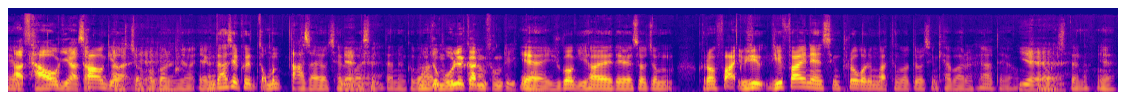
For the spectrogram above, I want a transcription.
예. 아 4억 이하다. 4억이었죠 아, 예. 그거는요. 예. 근데 사실 그 너무 낮아요. 제가 네네. 봤을 때는 그거 좀 올릴 가능성도 있고. 예, 6억 이하에 대해서 좀 그런 파이, 리, 리파이낸싱 프로그램 같은 것들을 지금 개발을 해야 돼요. 예. 제가 봤을 때는. 예.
